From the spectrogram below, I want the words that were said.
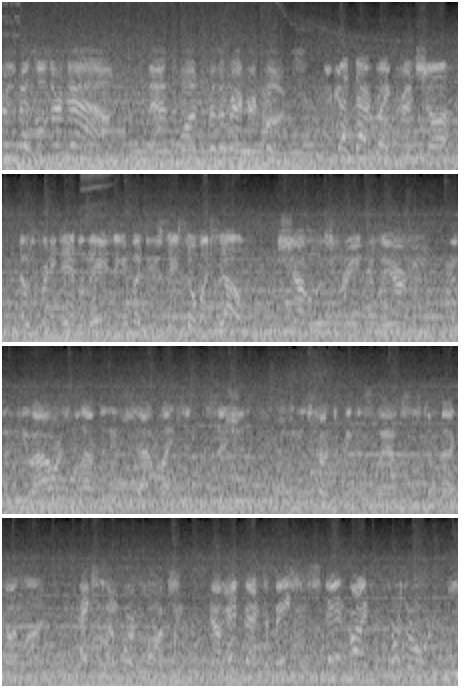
cruise missiles are down. That's one for the record books. You got that right, Crenshaw. That was pretty damn amazing if I do say so myself. The shuttle is free and clear. In a few hours, we'll have the new satellites in position, and we can start to bring the SLAM system back online. Excellent work, Hawks. Now head back to base and stand by for further orders.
